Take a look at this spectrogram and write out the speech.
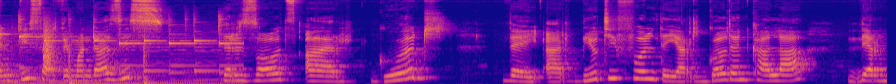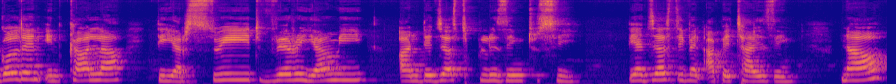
And these are the mandazis. The results are good. They are beautiful. They are golden color. They are golden in color. They are sweet very yummy and they're just pleasing to see. They are just even appetizing. Now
